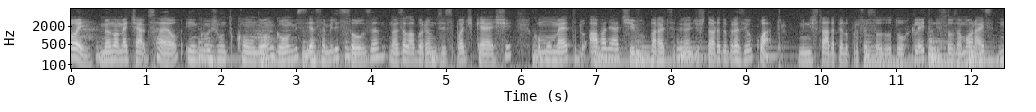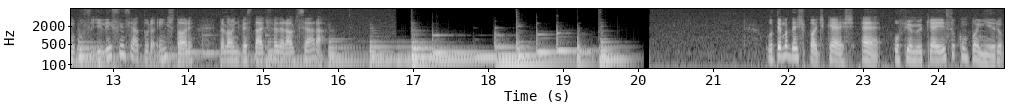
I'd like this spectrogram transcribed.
Oi, meu nome é Thiago Israel e em conjunto com Luan Gomes e a Samile Souza, nós elaboramos esse podcast como um método avaliativo para a disciplina de História do Brasil 4, ministrada pelo professor Dr. Cleiton de Souza Moraes no curso de Licenciatura em História pela Universidade Federal do Ceará. O tema deste podcast é o filme O que é isso, companheiro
